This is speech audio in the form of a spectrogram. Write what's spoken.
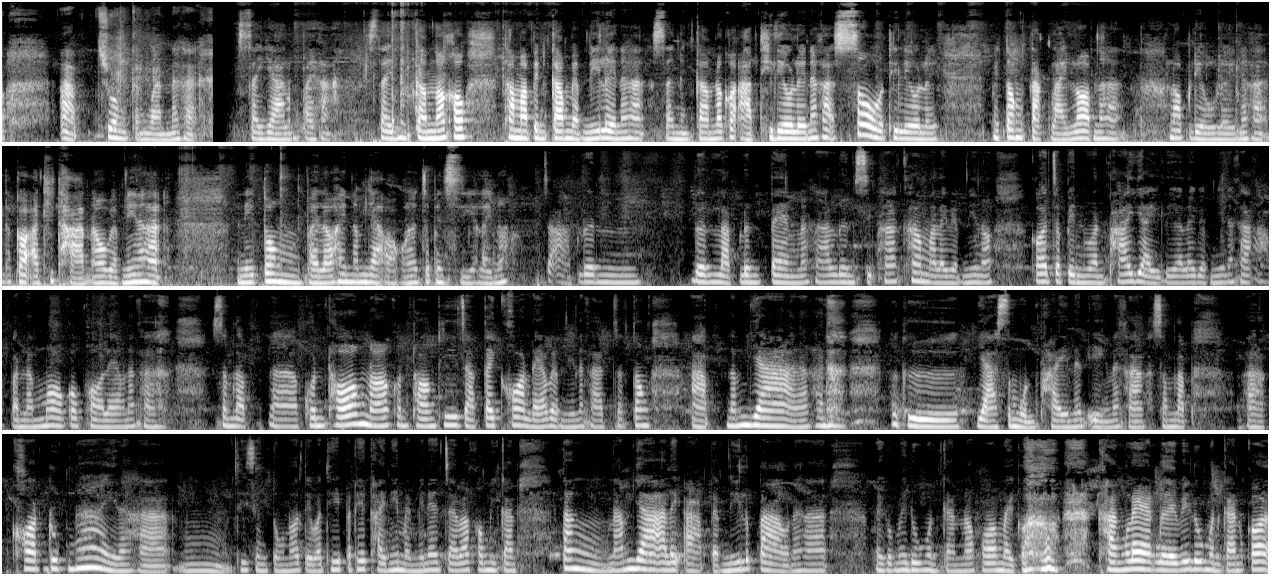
อาบช่วงกลางวันนะคะ ใส่ยาลงไปค่ะ ใส่หนึ่งกรัมเนาะเขาทำมาเป็นกรัมแบบนี้เลยนะคะ ใส่หนึ่งกรัมแล้วก็อาบทีเดียวเลยนะคะ โซ่ทีเดียวเลย ไม่ต้องตักหลายรอบนะคะ รอบเดียวเลยนะคะ แล้วก็อธิษฐานเอาแบบนี้นะคะ อันนี้ต้มไปแล้วให้น้ำยาออกแล้วจะเป็นสีอะไรเนาะจะอาบเรือน เรือนหลับเรือนแปลงนะคะเรือนสิบห้าค่ำอะไรแบบนี้เนาะก็จะเป็นวันพระใหญ่หรืออะไรแบบนี้นะคะอาบวันละหม้อก็พอแล้วนะคะสำหรับคนท้องเนาะคนท้องที่จะใกล้คลอดแล้วแบบนี้นะคะ จะต้องอาบน้ำยานะคะ ก็คือยาสมุนไพรนั่นเองนะคะสำหรับคลอดลูกง่ายนะคะที่เชียงตุงเนาะแต่ว่าที่ประเทศไทยนี่ใหม่ไม่แน่ใจว่าเขามีการตั้งน้ำยาอะไรอาบแบบนี้หรือเปล่านะคะ ใหม่ก็ไม่รู้เหมือนกันเนาะเพราะว่าใหม่ก็ครั้งแรกเลยไม่รู้เหมือนกันก็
